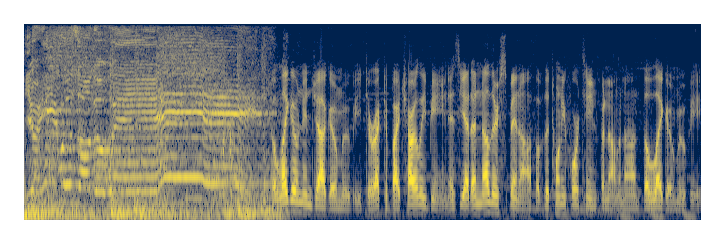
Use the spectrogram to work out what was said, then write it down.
Your heroes on the way. The LEGO Ninjago movie, directed by Charlie Bean, is yet another spin off of the 2014 phenomenon, the LEGO movie.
